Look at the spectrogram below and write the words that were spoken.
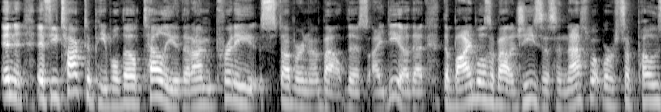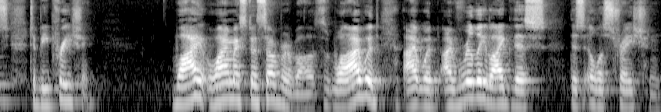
And if you talk to people, they'll tell you that I'm pretty stubborn about this idea that the Bible's about Jesus and that's what we're supposed to be preaching. Why, why am I so stubborn about this? Well, I would, I would, I really like this, this illustration,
